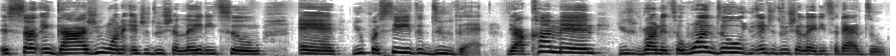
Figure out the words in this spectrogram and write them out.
it's certain guys you want to introduce your lady to, and you proceed to do that. Y'all come in, you run into one dude, you introduce your lady to that dude.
